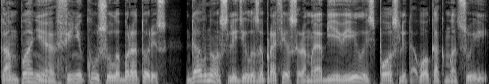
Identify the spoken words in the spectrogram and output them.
«Компания Финикусу Лабораторис давно следила за профессором и объявилась после того, как Мацуи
